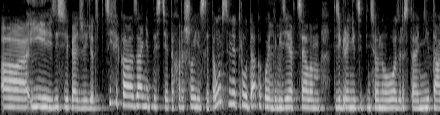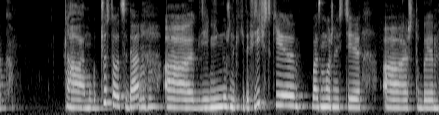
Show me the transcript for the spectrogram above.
А, и здесь, опять же, идет специфика занятости. Это хорошо, если это умственный труд, да, какой-то, mm-hmm. где в целом эти границы пенсионного возраста не так могут чувствоваться, да, угу. а, где не нужны какие-то физические возможности, а, чтобы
